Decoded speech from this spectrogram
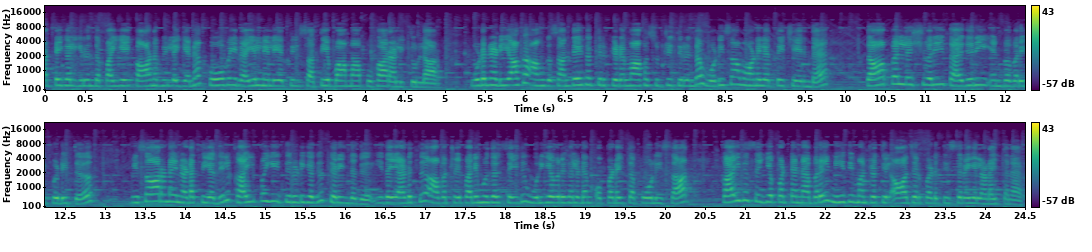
அட்டைகள் இருந்த பையை காணவில்லை என கோவை ரயில் நிலையத்தில் சத்யபாமா புகார் அளித்துள்ளார். உடனடியாக அங்கு சந்தேகத்திற்கிடமாக சுற்றித்திருந்த ஒடிசா மாநிலத்தைச் சேர்ந்த தாபல்லேஸ்வரி தஜரி என்பவரை பிடித்து விசாரணை நடத்தியதில் கைப்பையை திருடியது தெரிந்தது. இதையடுத்து அவற்றை பறிமுதல் செய்து உரியவர்களிடம் ஒப்படைத்த போலீசார் கைது செய்யப்பட்ட நபரை நீதிமன்றத்தில் ஆஜர்படுத்தி சிறையில் அடைத்தனர்.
